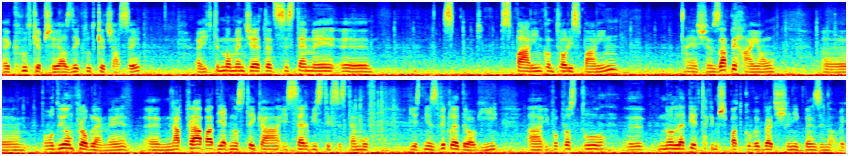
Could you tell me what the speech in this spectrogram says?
e, krótkie przejazdy, krótkie czasy. E, I w tym momencie te systemy spalin, kontroli spalin się zapychają, powodują problemy. Naprawa, diagnostyka i serwis tych systemów jest niezwykle drogi i po prostu no, lepiej w takim przypadku wybrać silnik benzynowy.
